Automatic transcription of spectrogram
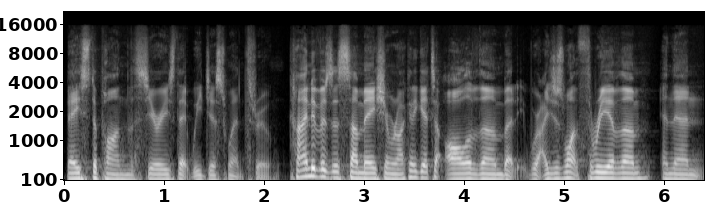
Based upon the series that we just went through, kind of as a summation, we're not going to get to all of them, but I just want three of them, and then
